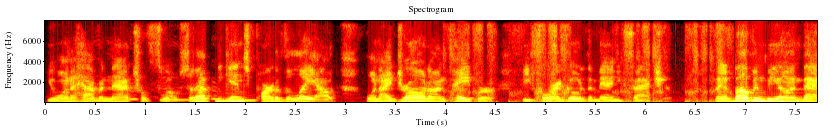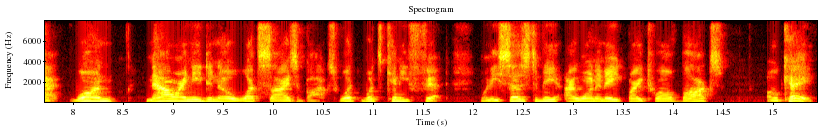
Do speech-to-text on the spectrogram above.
You want to have a natural flow. So that begins part of the layout when I draw it on paper before I go to the manufacturer. But above and beyond that, one, now I need to know what size box. What what can he fit? When he says to me, I want an 8 by 12 box, okay,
